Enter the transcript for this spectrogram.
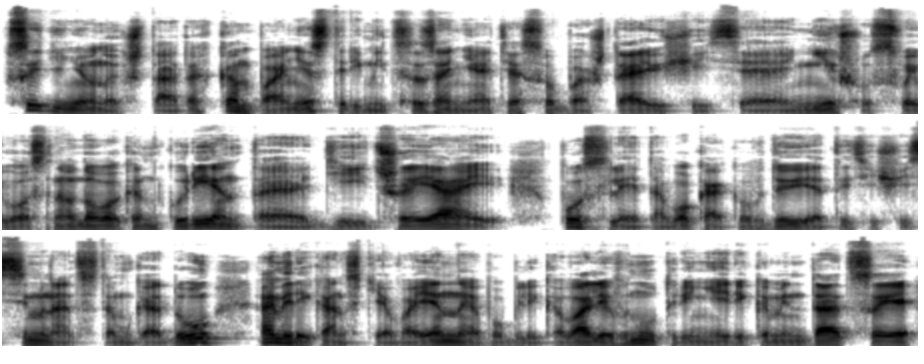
В Соединенных Штатах компания стремится занять освобождающуюся нишу своего основного конкурента конкурента DJI после того, как в 2017 году американские военные опубликовали внутренние рекомендации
